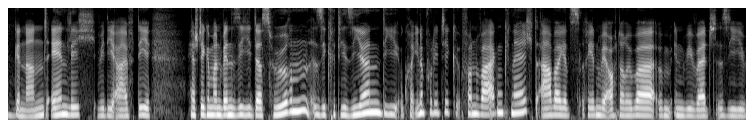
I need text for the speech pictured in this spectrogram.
mhm. genannt, ähnlich wie die AfD. Herr Stegemann, wenn Sie das hören, Sie kritisieren die Ukraine-Politik von Wagenknecht, aber jetzt reden wir auch darüber, ähm, inwieweit sie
